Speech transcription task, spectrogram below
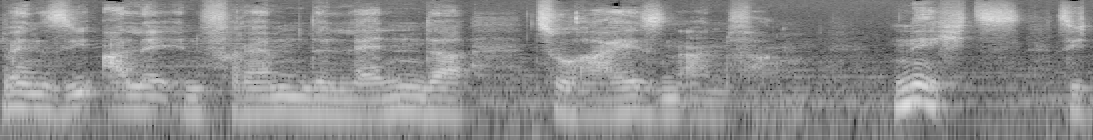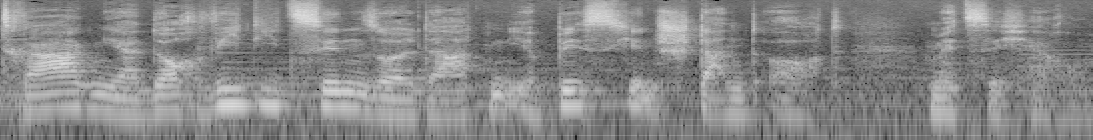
wenn sie alle in fremde Länder zu reisen anfangen? Nichts, sie tragen ja doch wie die Zinnsoldaten ihr bisschen Standort mit sich herum.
